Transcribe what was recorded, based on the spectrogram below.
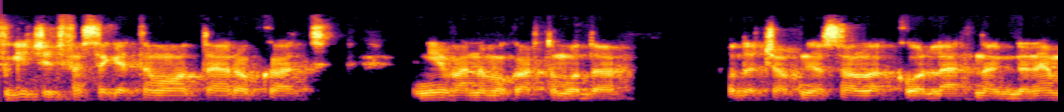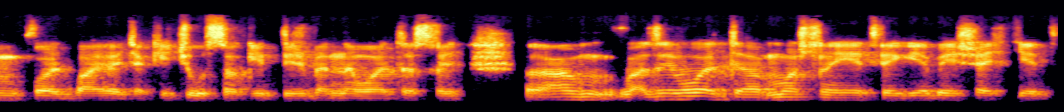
Kicsit feszegettem a határokat, nyilván nem akartam oda oda csapni a szallagkorlátnak, de nem volt baj, hogyha kicsúszok, itt is benne volt az, hogy azért volt a mostani hétvégében is egy-két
